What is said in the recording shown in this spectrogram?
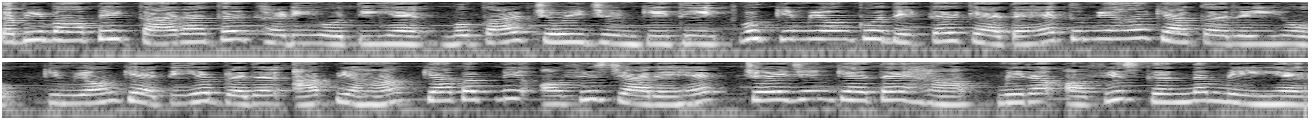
तभी वहाँ पे कार आकर खड़ी होती है। वो कार चोई जुन की थी। वो किम योंग को देखकर कहता है, तुम यहाँ क्या कर रही हो? किम योंग कहती है, ब्रदर, आप यहाँ क्या आप अपने ऑफ़िस जा रहे हैं? चोई जिन कहता है हाँ मेरा ऑफ़िस गंगनम में ही है।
